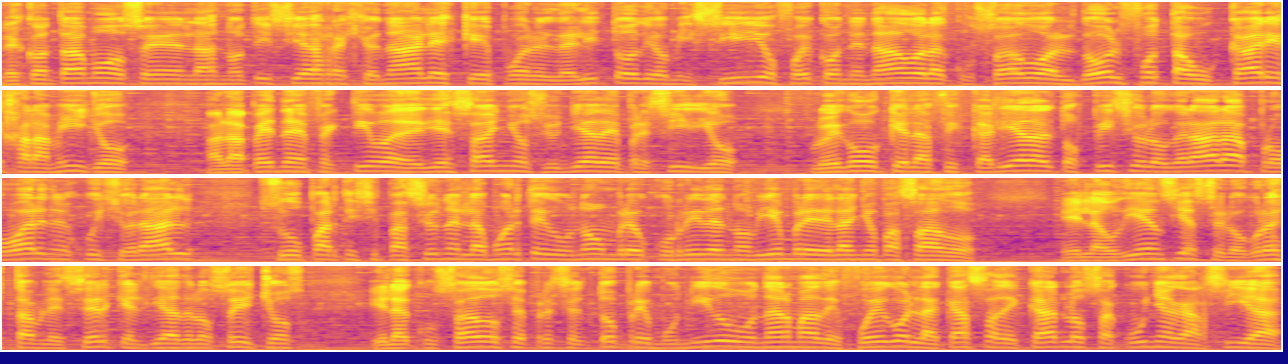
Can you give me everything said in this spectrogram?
Les contamos en las noticias regionales que por el delito de homicidio fue condenado el acusado Aldolfo Taucare Jaramillo a la pena efectiva de 10 años y un día de presidio, luego que la Fiscalía de Alto Hospicio lograra aprobar en el juicio oral su participación en la muerte de un hombre ocurrida en noviembre del año pasado. En la audiencia se logró establecer que el día de los hechos, el acusado se presentó premunido de un arma de fuego en la casa de Carlos Acuña García,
